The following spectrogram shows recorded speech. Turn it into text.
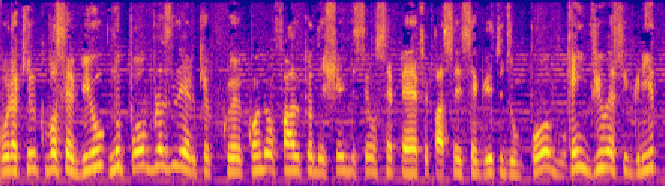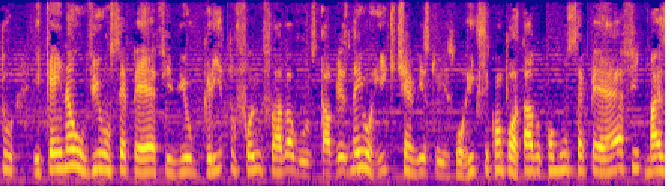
por aquilo que você viu no povo brasileiro. Que, que quando eu falo que eu deixei de ser um CPF e passei a ser grito de um povo, quem viu esse grito e quem não viu um CPF e viu o grito foi o Flávio Augusto. Talvez nem o Rick tinha visto isso. O Rick se comportava como um CPF, mas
